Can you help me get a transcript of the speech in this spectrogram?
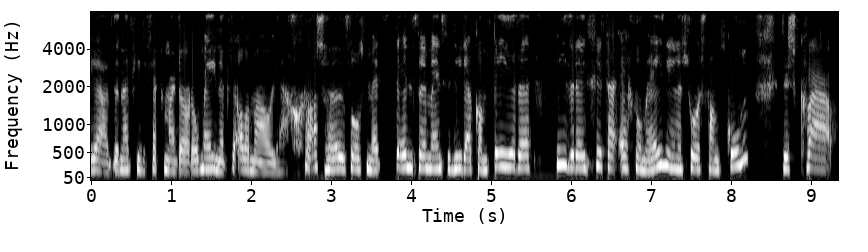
ja, dan heb je zeg maar daaromheen heb je allemaal ja, grasheuvels met tenten, mensen die daar kamperen. Iedereen zit daar echt omheen in een soort van kom. Dus qua,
